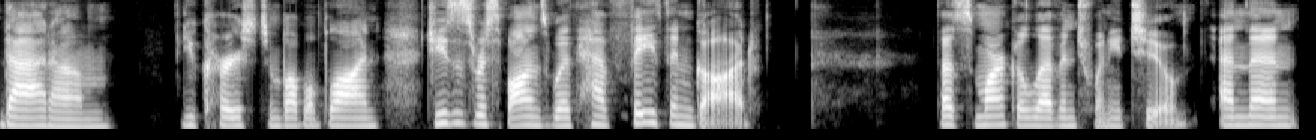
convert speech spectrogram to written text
that um you cursed and blah blah blah. And Jesus responds with, Have faith in God. That's Mark 11, 22. And then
